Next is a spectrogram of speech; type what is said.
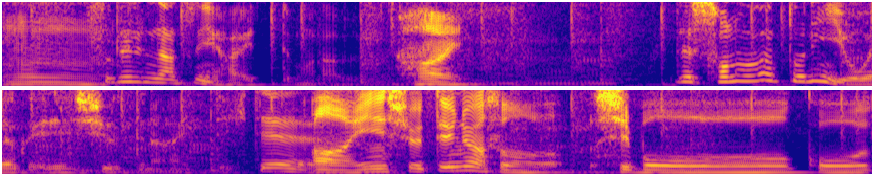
う、うん、それで夏に入ってもらう。はいでその後にようやく演習っていうのが入ってきてあ演習っていうのはその志望校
